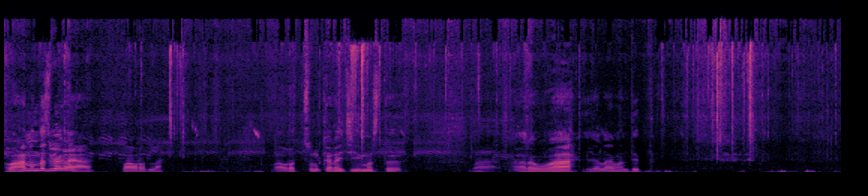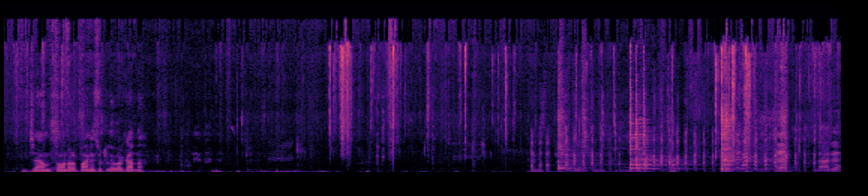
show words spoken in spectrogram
हं? अहो, आनंदच वेगळा आहे हा वावरातला. वावरात चूल करायची मस्त. अरे वा याला म्हणतात जाम तोंडाला पाणी सुटले बरं का आता. दादा.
